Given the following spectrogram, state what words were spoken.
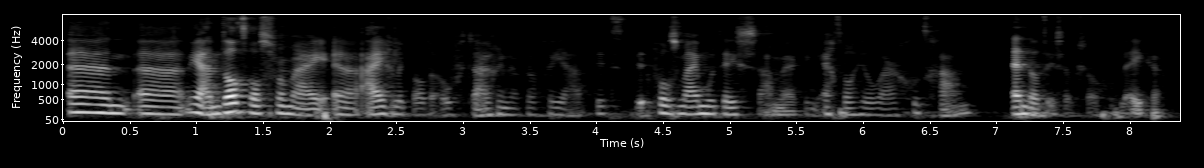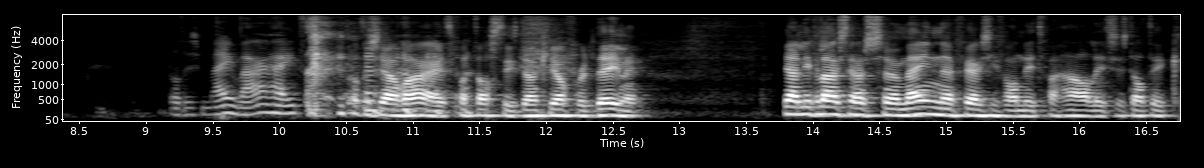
En ja, dat was voor mij eigenlijk wel de overtuiging dat ik van ja, dit, dit, volgens mij moet deze samenwerking echt wel heel erg goed gaan. En dat is ook zo gebleken. Dat is mijn waarheid. Dat is jouw waarheid, fantastisch. Dankjewel voor het delen. Ja, lieve luisteraars, mijn versie van dit verhaal is, is dat ik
